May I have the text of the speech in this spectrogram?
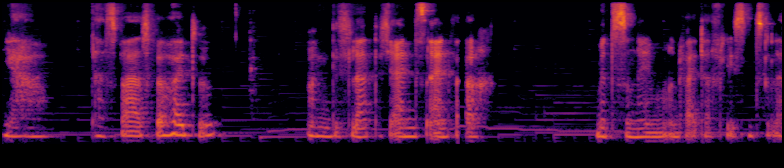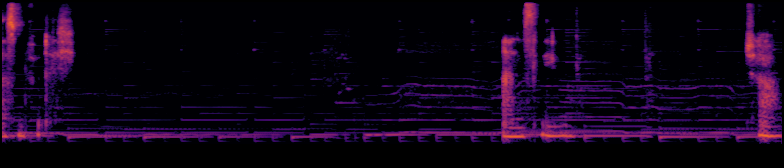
Ja, das war es für heute. Und ich lade dich ein, es einfach mitzunehmen und weiter fließen zu lassen für dich. Alles Liebe. Ciao.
